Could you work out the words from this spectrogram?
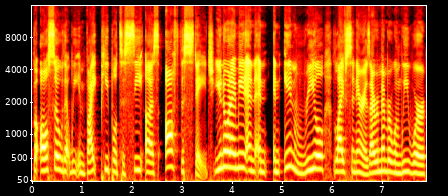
but also that we invite people to see us off the stage. You know what I mean? And and and in real life scenarios. I remember when we were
